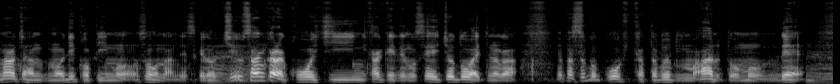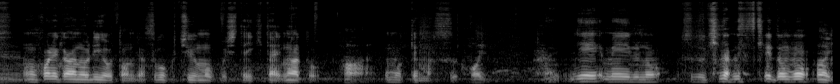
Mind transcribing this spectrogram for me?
奈緒ちゃんもリコピーもそうなんですけど、中3から高1にかけての成長度合いっていうのがやっぱすごく大きかった部分もあると思うんで、うん。これからのリオトンではすごく注目していきたいなとは思ってます、いはい。はい、でメールの続きなんですけれども、はい。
